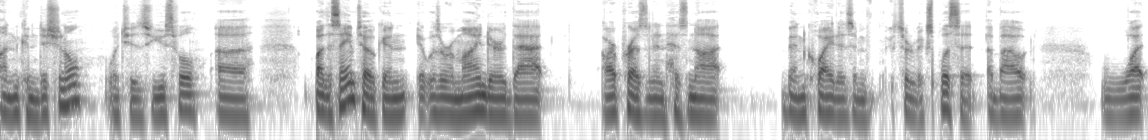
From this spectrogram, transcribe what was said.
unconditional, which is useful. Uh, by the same token, it was a reminder that our president has not been quite as sort of explicit about what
